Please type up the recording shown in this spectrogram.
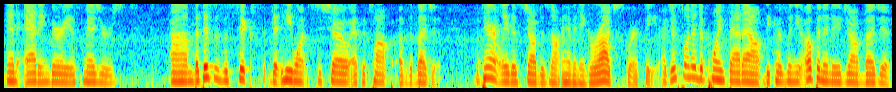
and adding various measures. Um, but this is the six that he wants to show at the top of the budget. Apparently this job does not have any garage square feet. I just wanted to point that out because when you open a new job budget,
